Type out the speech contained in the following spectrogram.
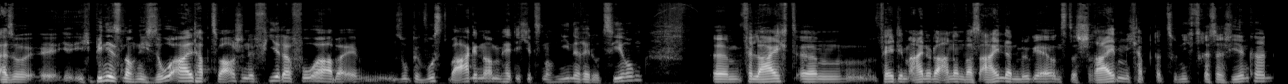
Also äh, ich bin jetzt noch nicht so alt, habe zwar auch schon eine vier davor, aber ähm, so bewusst wahrgenommen hätte ich jetzt noch nie eine Reduzierung. Ähm, vielleicht ähm, fällt dem einen oder anderen was ein, dann möge er uns das schreiben. Ich habe dazu nichts recherchieren können.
